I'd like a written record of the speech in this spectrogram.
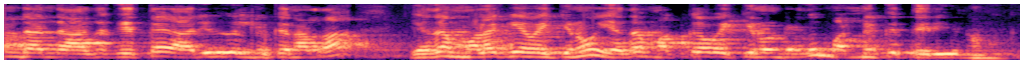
அந்த அந்த அதுக்கு அறிவுகள் இருக்கிறனால தான் எதை முளைக்க வைக்கணும் எதை மக்க வைக்கணுன்றது மண்ணுக்கு தெரியும் நமக்கு.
